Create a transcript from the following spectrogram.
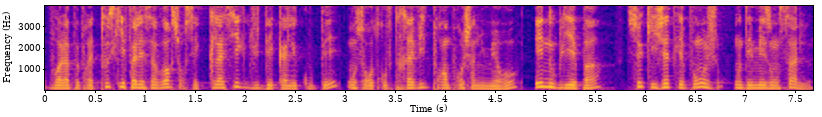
Voilà à peu près tout ce qu'il fallait savoir sur ces classiques du décalé coupé. On se retrouve très vite pour un prochain numéro. Et n'oubliez pas, ceux qui jettent l'éponge ont des maisons sales.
